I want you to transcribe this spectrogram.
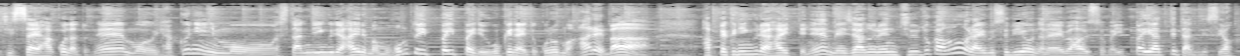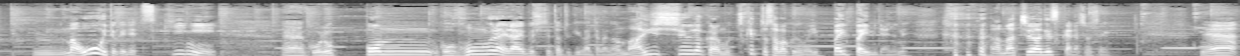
小さい箱だとね、もう100人もスタンディングで入ればもうほんといっぱいいっぱいで動けないところもあれば、800人ぐらい入ってね、メジャーの連中とかもライブするようなライブハウスとかいっぱいやってたんですよ。うん、まあ多い時で月に、えー、5、6本、5本ぐらいライブしてた時があったかな。毎週だからもうチケットさばくのがいっぱいいっぱいみたいなね。アマチュアですから、所詮。ね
